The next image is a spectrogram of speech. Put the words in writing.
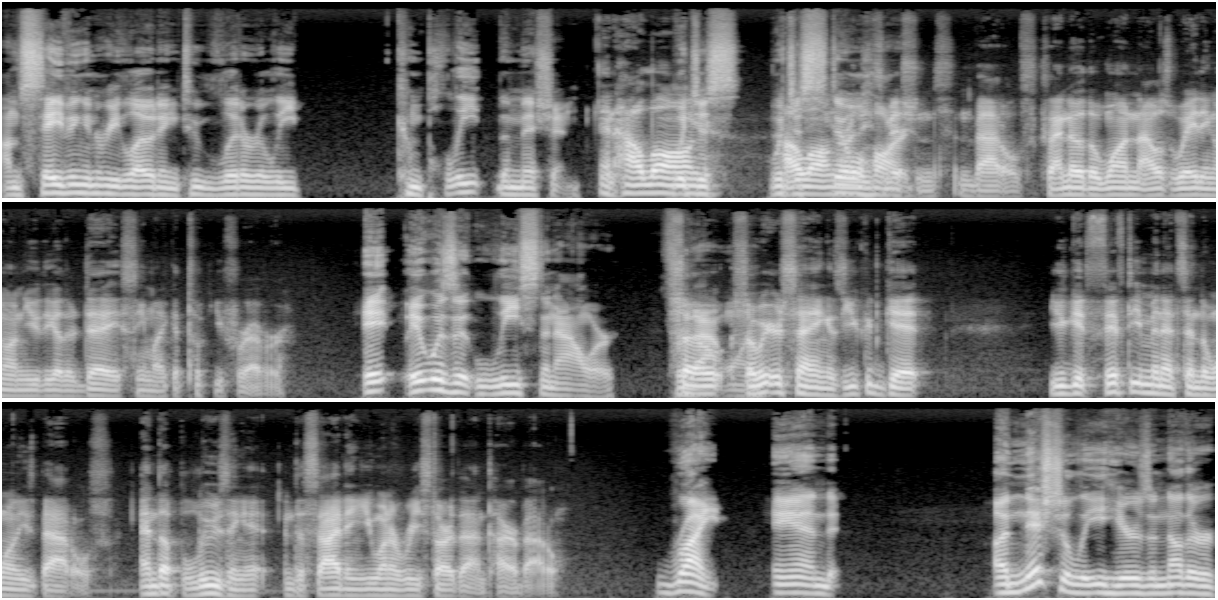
I'm saving and reloading to literally complete the mission, And how long? which is which how is long are still these hard. missions and battles? Because I know the one I was waiting on you the other day seemed like it took you forever. It it was at least an hour. For So, that one. so what you're saying is you could get you get 50 minutes into one of these battles, end up losing it, and deciding you want to restart that entire battle. Right. And initially, here's another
